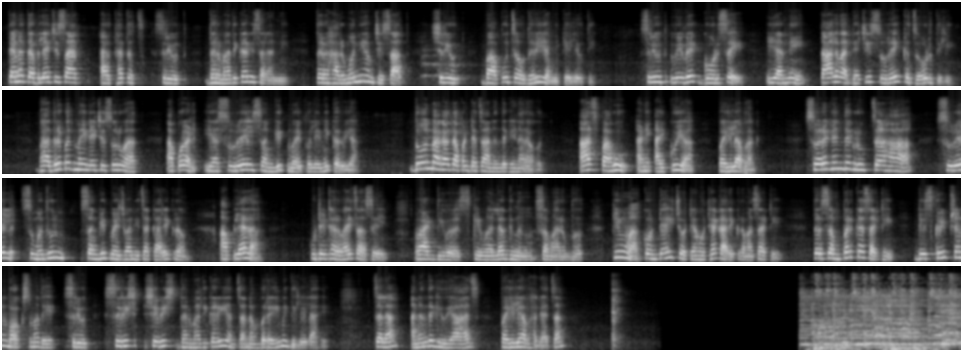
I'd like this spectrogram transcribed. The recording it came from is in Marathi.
त्यानं तबल्याची साथ अर्थातच श्रीयुत धर्माधिकारी सरांनी तर हार्मोनियमची साथ श्रीयुत बापू चौधरी यांनी केली होती. श्रीयुत विवेक गोडसे यांनी तालवाद्याची सुरेख जोड दिली. भाद्रपद महिन्याची सुरुवात आपण या सुरेल संगीत मैफलीने करूया. दोन भागात आपण त्याचा आनंद घेणार आहोत. आज पाहू आणि ऐकूया पहिला भाग. स्वरगंध ग्रुपचा हा सुरेल सुमधुर संगीत मेजवानीचा कार्यक्रम आपल्याला कुठे ठरवायचा असेल? वाढदिवस किंवा लग्न समारंभ किंवा कोणत्याही छोट्या मोठ्या कार्यक्रमासाठी तर संपर्कासाठी डिस्क्रिप्शन बॉक्समध्ये श्री शिरीष शिरीष धर्माधिकारी यांचा नंबरही मी दिलेला आहे. चला आनंद घेऊया आज पहिल्या भागाचा Thank you.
